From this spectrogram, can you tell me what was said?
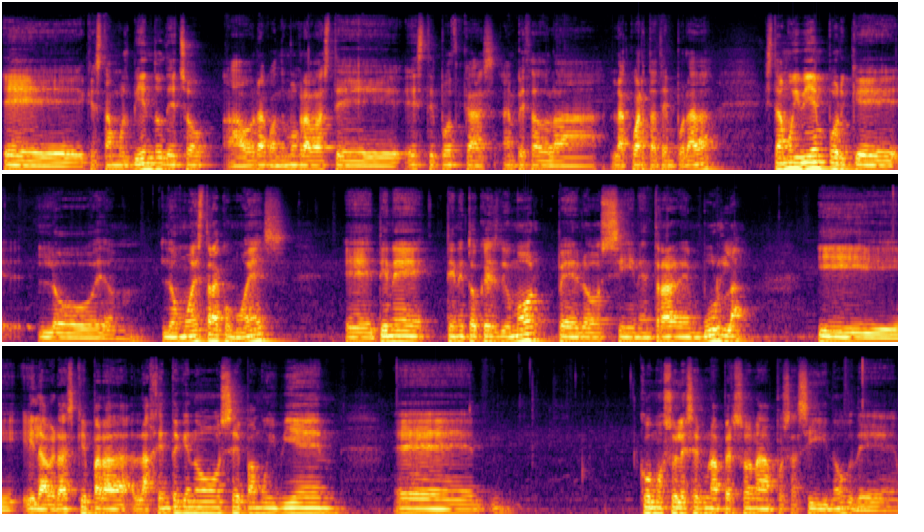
eh, que estamos viendo, de hecho, ahora cuando hemos grabado este, este podcast ha empezado la, cuarta temporada, está muy bien porque lo, eh, lo muestra como es, eh, tiene, tiene toques de humor, pero sin entrar en burla. Y, la verdad es que para la gente que no sepa muy bien eh, cómo suele ser una persona, pues así, ¿no? De,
